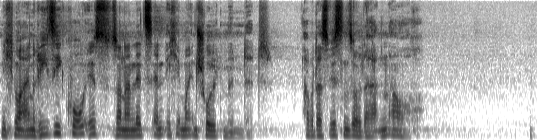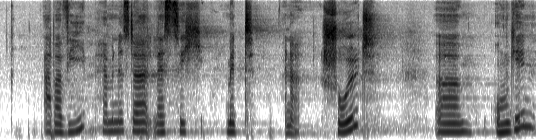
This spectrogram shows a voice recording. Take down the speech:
nicht nur ein Risiko ist, sondern letztendlich immer in Schuld mündet. Aber das wissen Soldaten auch. Aber wie, Herr Minister, lässt sich mit einer Schuld äh, umgehen?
